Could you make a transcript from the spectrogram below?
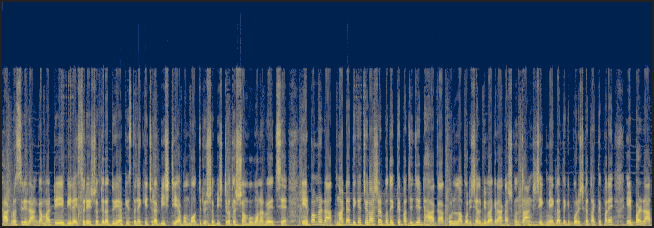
খাগড়াছড়ি, রাঙ্গামাটি, বিলাইছড়ি এইসব জেলা দুই এক স্থানে কিছুটা বৃষ্টি এবং বজ্রসহ বৃষ্টিপাতের সম্ভাবনা রয়েছে। এরপর আমরা রাত নয়টার দিকে চলে আসার পর দেখতে পাচ্ছি যে ঢাকা, খুলনা, বরিশাল বিভাগের আকাশ কিন্তু আংশিক মেঘলা থেকে পরিষ্কার থাকতে পারে। এরপর রাত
